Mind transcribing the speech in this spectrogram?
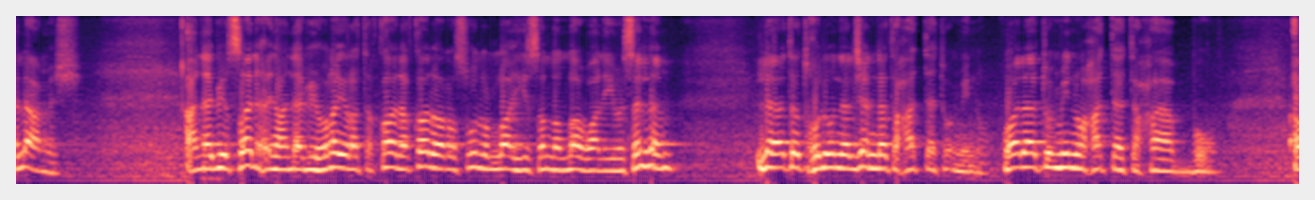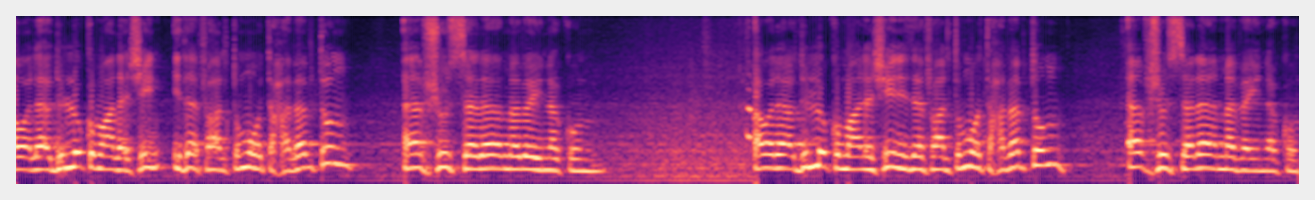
الأعمش. عن أبي صالح عن أبي هريرة قال قال رسول الله صلى الله عليه وسلم لا تدخلون الجنة حتى تؤمنوا ولا تؤمنوا حتى تحابوا. أولا أدلكم على شيء؟ إذا فعلتموه تحببتم أفشوا السلام بينكم. أولا أدلكم على شيء؟ إذا فعلتموه تحببتم أفشوا السلام بينكم.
